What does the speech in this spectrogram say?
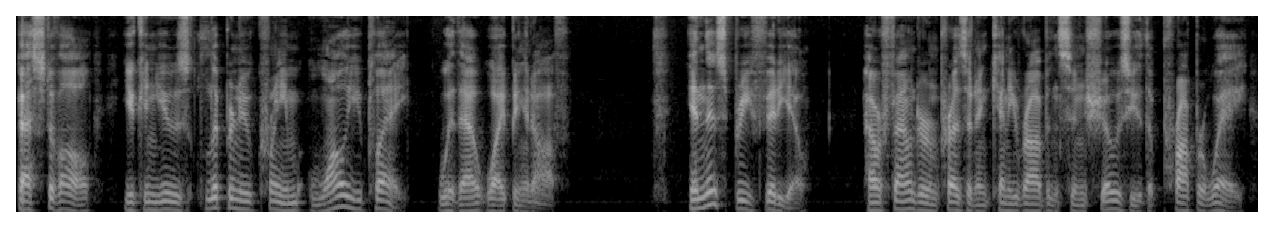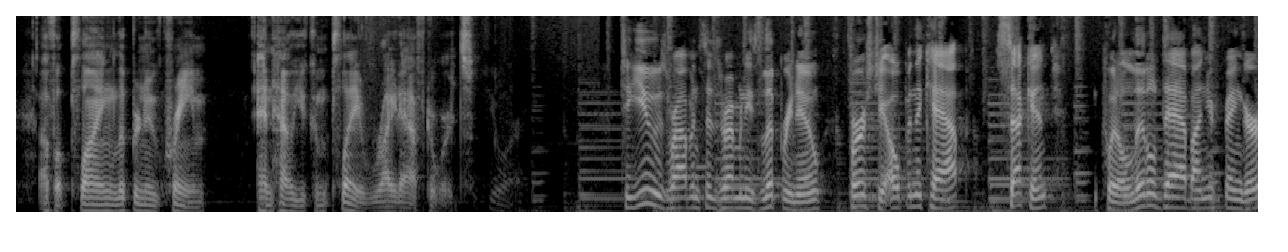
Best of all, you can use Liprenew cream while you play without wiping it off. In this brief video, our founder and president Kenny Robinson shows you the proper way of applying Liprenew cream and how you can play right afterwards. To use Robinson's Remedies Liprenew, first you open the cap, second, you put a little dab on your finger,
